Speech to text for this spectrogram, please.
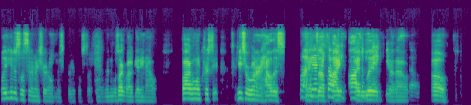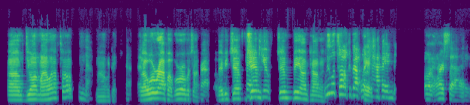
Well, you can just listen to make sure I don't miss critical stuff. And then we'll talk about getting out. 501 Christy. In case you were wondering how this well, ends I mean, up, I, awesome. I live that out. So. Oh, um, do you want my laptop? No. No, okay. No, we'll wrap up. We're over time. Wrap up. Maybe Jim, well, Jim, you. Jim, be on comment. We will talk about what happened on our side.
